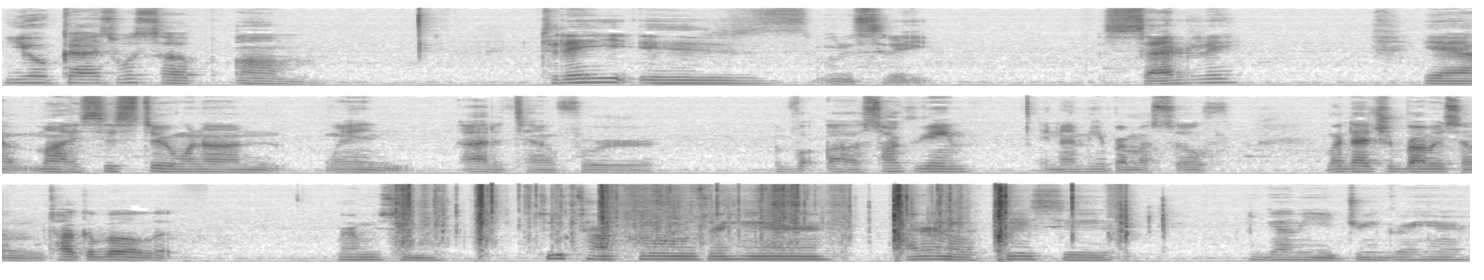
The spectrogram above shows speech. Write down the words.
Yo guys, what's up? Um, today is what is today? Saturday. Yeah, my sister went on went out of town for a vo- uh, soccer game, and I'm here by myself. My dad just brought me some Taco Bell. Look, brought me some two tacos right here. I don't know what this is. He got me a drink right here.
